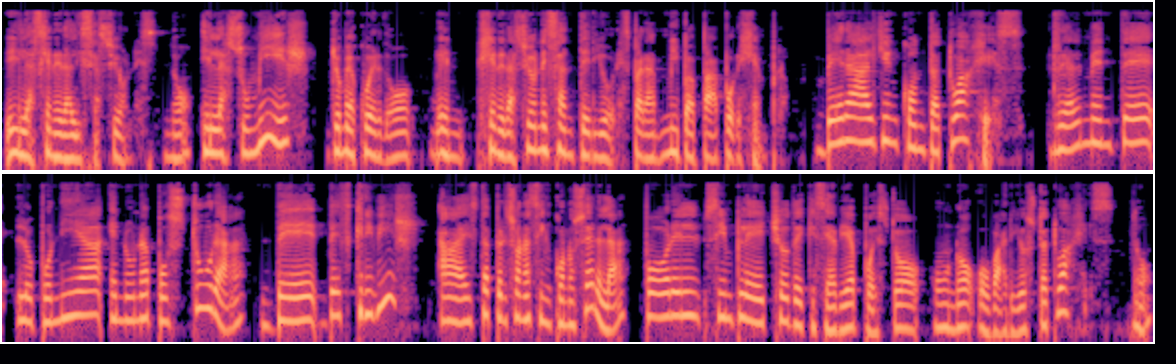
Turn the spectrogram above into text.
y las generalizaciones, ¿no? El asumir, yo me acuerdo en generaciones anteriores, para mi papá, por ejemplo, ver a alguien con tatuajes realmente lo ponía en una postura de describir a esta persona sin conocerla por el simple hecho de que se había puesto uno o varios tatuajes, ¿no?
